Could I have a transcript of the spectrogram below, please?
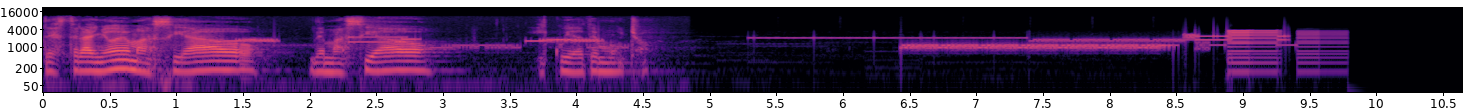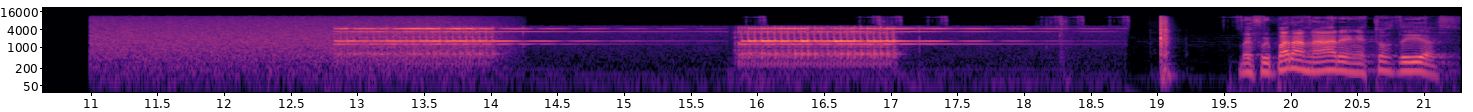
Te extraño demasiado, demasiado y cuídate mucho. Me fui para Nare en estos días,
